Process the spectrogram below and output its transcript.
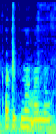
Takip ng ano.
